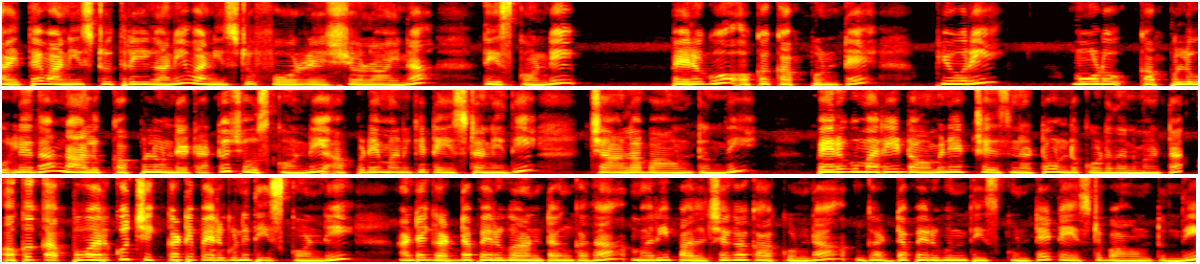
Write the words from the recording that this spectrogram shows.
అయితే వన్ ఈస్ టు త్రీ కానీ వన్ ఈస్ టు ఫోర్ రేషియోలో అయినా తీసుకోండి. పెరుగు ఒక కప్పు ఉంటే ప్యూరీ మూడు కప్పులు లేదా నాలుగు కప్పులు ఉండేటట్టు చూసుకోండి. అప్పుడే మనకి టేస్ట్ అనేది చాలా బాగుంటుంది. పెరుగు మరీ డామినేట్ చేసినట్టు ఉండకూడదు అనమాట ఒక కప్పు వరకు చిక్కటి పెరుగుని తీసుకోండి. అంటే గడ్డ పెరుగు అంటాం కదా మరీ పల్చగా కాకుండా గడ్డ పెరుగుని తీసుకుంటే టేస్ట్ బాగుంటుంది.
